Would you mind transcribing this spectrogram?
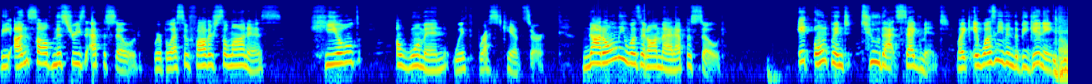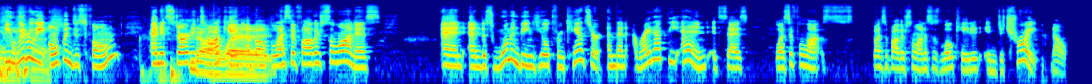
the Unsolved Mysteries episode where Blessed Father Solanus healed a woman with breast cancer. Not only was it on that episode, it opened to that segment. Like it wasn't even the beginning. Oh he literally gosh. opened his phone and it started no talking way. about Blessed Father Solanus and and this woman being healed from cancer. And then right at the end, it says Blessed, Blessed Father Solanus is located in Detroit. Now,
